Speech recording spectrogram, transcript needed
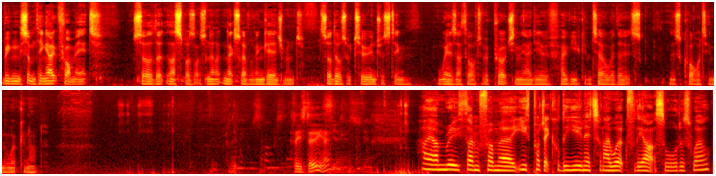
bringing something out from it. So that I suppose that's the next level of engagement. So those were two interesting ways I thought of approaching the idea of how you can tell whether it's there's quality in the work or not. Please do, yeah. Hi, I'm Ruth. I'm from a youth project called The Unit and I work for the Arts Award as well.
